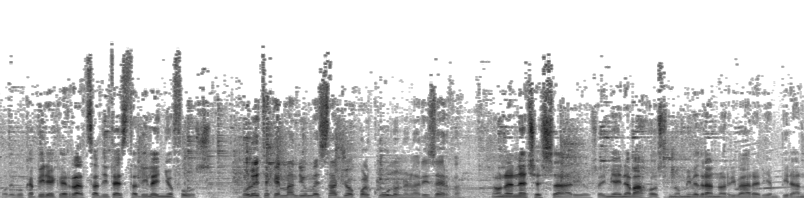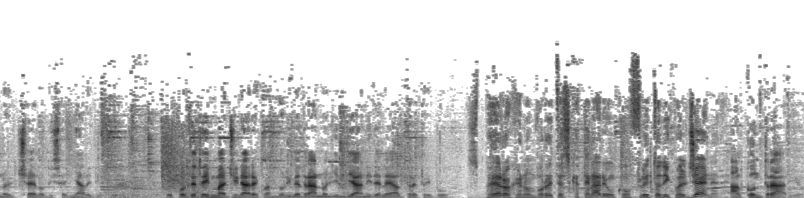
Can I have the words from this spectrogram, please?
Volevo capire che razza di testa di legno fosse. Volete che mandi un messaggio a qualcuno nella riserva? Non è necessario. Se i miei navajos non mi vedranno arrivare, riempiranno il cielo di segnali di fumo. E potete immaginare quando li vedranno gli indiani delle altre tribù. Spero che non vorrete scatenare un conflitto di quel genere. Al contrario,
